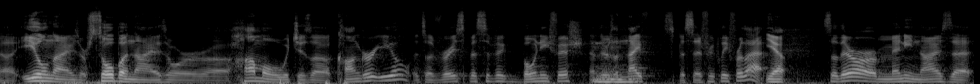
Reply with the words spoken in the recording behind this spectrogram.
uh, eel knives or soba knives or uh, hamo, which is a conger eel. It's a very specific bony fish, and there's a Mhm. knife specifically for that. Yep. So there are many knives that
